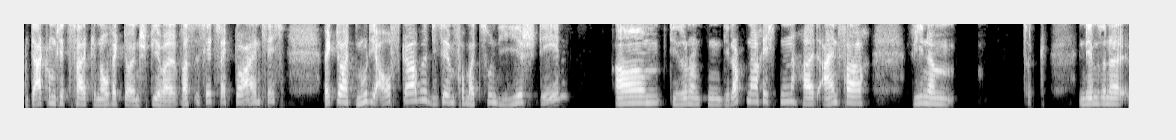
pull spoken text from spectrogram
und da kommt jetzt halt genau Vector ins Spiel, weil was ist jetzt Vector eigentlich? Vector hat nur die Aufgabe, diese Informationen, die hier stehen, ähm, die sogenannten die Log-Nachrichten, halt einfach wie in einem in dem Sinne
